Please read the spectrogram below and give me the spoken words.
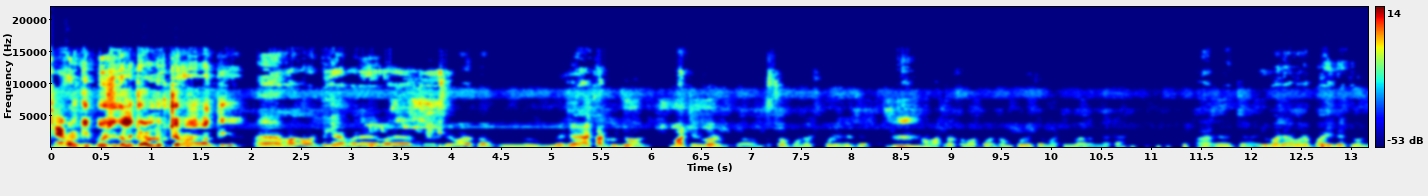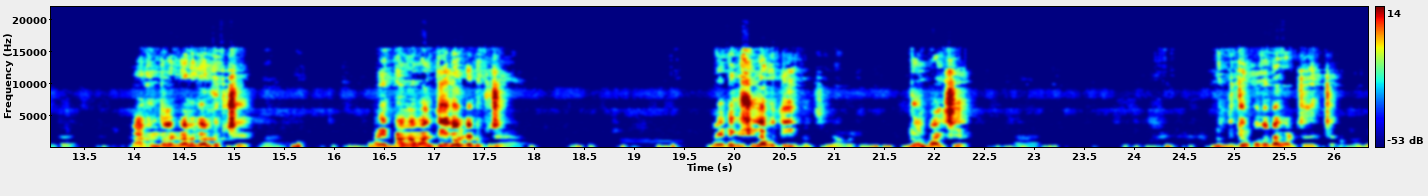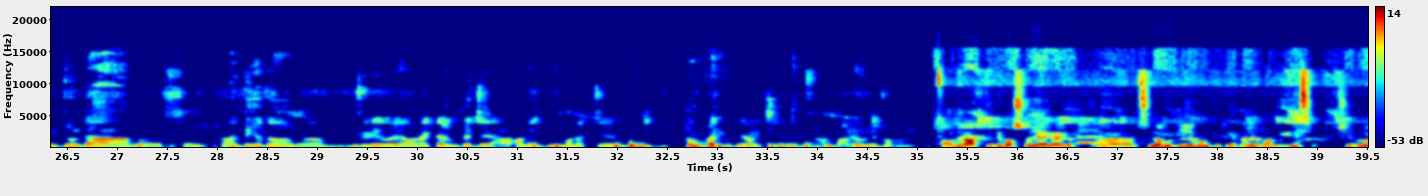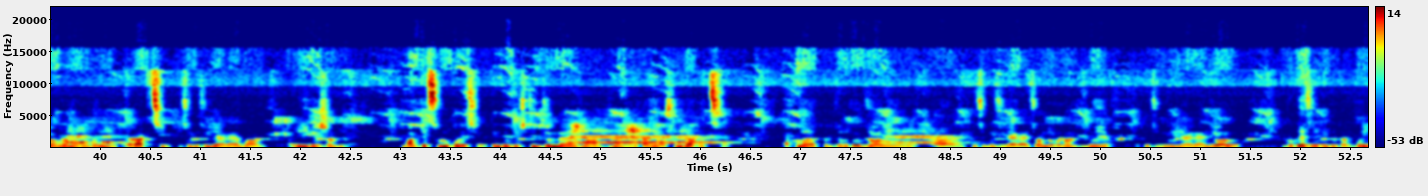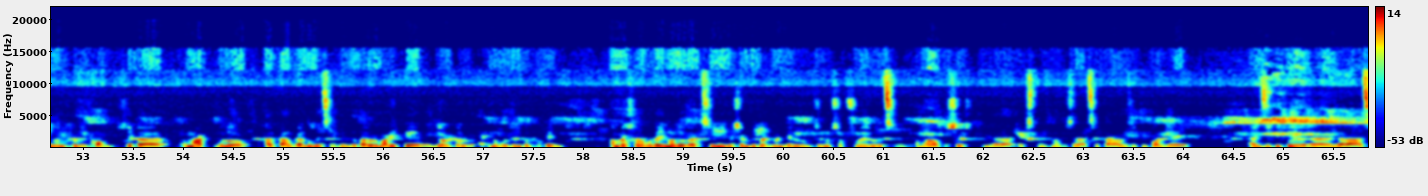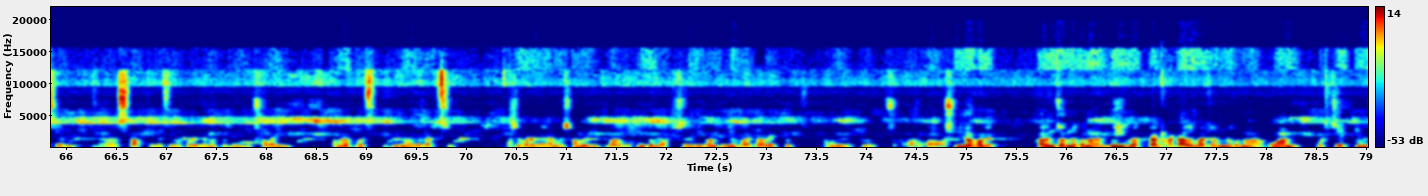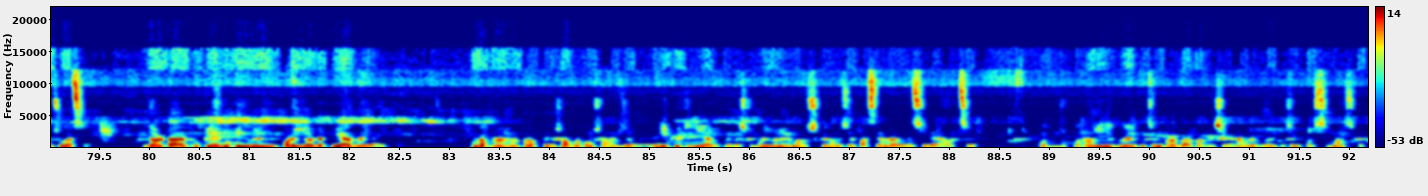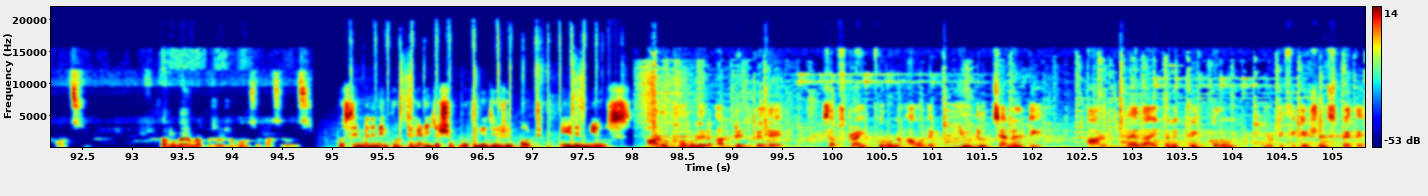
এখন কি পরিস্থিতি? তাহলে জল ঢুকছে ভাঙা বাঁধ থেকে হ্যাঁ ভাগাবান থেকে এবারে এবারে সেবারে তো মেজে এক হাঁটু জল। মাটির ঘর সব অনেক পড়ে গেছে। আমারটা সবার প্রথম পড়েছে মাটির বারান্দাটা। আর এবারে আবার বাইরে জল উঠে গেছে। এখন তাহলে গ্রামে জল ঢুকছে? হ্যাঁ। মানে এই ভাঙা বাঁধ দিয়ে জলটা ঢুকছে? হ্যাঁ। মানে এটা কি শিলাবতী? শিলাবতী। জল বাড়ছে? হ্যাঁ। নদীর জল কতটা বাড়ছে দেখছেন? নদীর জলটা কাল থেকে তো বেড়ে বেড়ে অনেকটাই উঠেছে এখন একটু মনে হচ্ছে একটু দিকে হয়েছে এখন বাড়েওনি কখন। আমাদের আট থেকে দশটা জায়গায় আহ, শিলাবতী এবং কেটিয়া খালের বাঁধ ভেঙেছে সেগুলো আমরা নজরদারি রাখছি। কিছু কিছু জায়গায় বাঁধ ইরিগেশন বাঁধতে শুরু করেছে কিন্তু বৃষ্টির জন্য বাঁধ বাঁধার কাজে অসুবিধা হচ্ছে। এখনও পর্যন্ত জল কিছু কিছু জায়গায় চন্দ্রকোনা দুয়ের কিছু কিছু জায়গায় জল ঢুকেছে, কিন্তু তার পরিমাণ খুবই কম। সেটা মাঠগুলো হালকা হালকা ডুবেছে কিন্তু কারোর বাড়িতে জল টল এখনও পর্যন্ত ঢোকেনি। আমরা সর্বদাই নজর রাখছি, ইরিগেশন ডিপার্টমেন্টের লোকজন সবসময় রয়েছে। আমার অফিসের যারা এক্সটেনশন অফিসার আছে, তারাও জিপি পর্যায়ে জিপিতে যারা আছেন স্টাফ থেকে শুরু করে জনপ্রতিনিধি, সবাই আমরা পরিস্থিতি নজর রাখছি। আশা করা যায় আমরা সামলে দিতে পারব, কিন্তু বর্ষা যদি কন্টিনিউ হয়, তাহলে একটু আমাদের একটু অসুবিধা হবে। কারণ চন্দ্রকোনা দুই ব্লকটা ঘাটাল বা চন্দ্রকোনা ওয়ান হচ্ছে একটু উঁচু আছে। জলটা ঢুকলে দু তিন দিন পরেই জলটা ক্লিয়ার হয়ে যায়। আমরা প্রশাসনের তরফ থেকে সব রকম সাহায্য রিলিফ মেটেরিয়াল যথেষ্ট পরিমাণে মানুষকে মানুষের পাশে আমরা রয়েছি দেওয়া হচ্ছে। কোথাও যদি গ্রুয়েল কিচেন করার দরকার হয় সেখানে আমরা গ্রুয়েল কিচেন করছি মানুষকে খাওয়াচ্ছি। সর্বদাই আমরা প্রশাসন মানুষের পাশে রয়েছি। পশ্চিম মেদিনীপুর থেকে নিজস্ব প্রতিনিধির রিপোর্ট এনএম নিউজ। আরও খবরের আপডেট পেতে সাবস্ক্রাইব করুন আমাদের ইউটিউব চ্যানেলটি আর বেল আইকনে ক্লিক করুন নোটিফিকেশনস পেতে।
